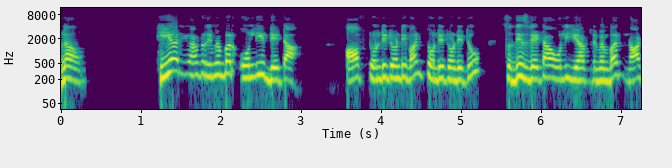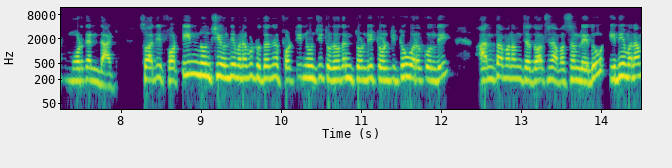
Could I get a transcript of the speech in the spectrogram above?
నౌ here you have to remember only data of twenty twenty one twenty twenty two so this data only you more than remember not more so అది ఫోర్టీన్ నుంచి ఉంది మనకు టూ థౌసండ్ ఫోర్టీన్ నుంచి two thousand twenty twenty two వరకు ఉంది. అంత మనం చదవాల్సిన అవసరం లేదు. ఇది మనం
